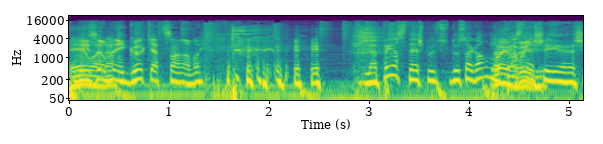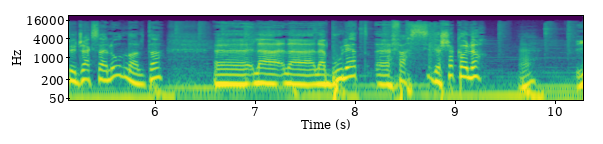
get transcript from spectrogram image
Et Les voilà. Omega 420. Le pire, c'était, je peux deux secondes, le Oui, pire, oui. c'était chez, euh, chez Jack Saloon dans le temps. Euh, la, la, la boulette euh, farcie de chocolat. Euh,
